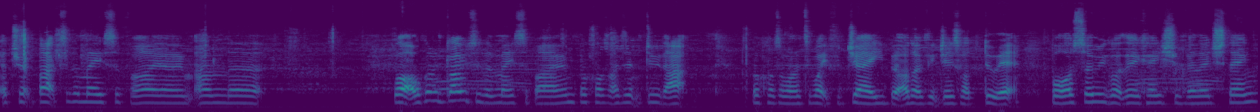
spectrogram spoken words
a trip back to the Mesa biome and the well, I'm gonna go to the Mesa biome because I didn't do that because I wanted to wait for Jay, but I don't think Jay's gonna do it. But also we got the Acacia Village thing,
